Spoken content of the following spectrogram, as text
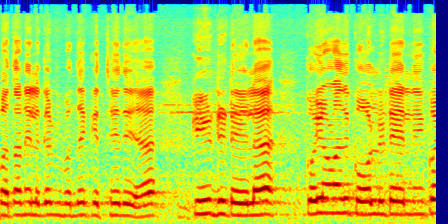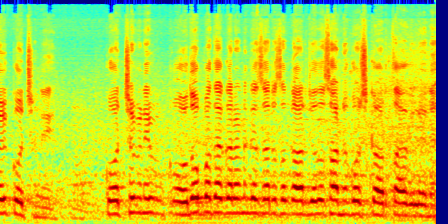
ਪਤਾ ਨਹੀਂ ਲੱਗਿਆ ਵੀ ਬੰਦੇ ਕਿੱਥੇ ਦੇ ਆ, ਕੀ ਡਿਟੇਲ ਹੈ ਕੋਈ ਉਹਨਾਂ ਦੀ ਕੋਲ ਡਿਟੇਲ ਨਹੀਂ, ਕੋਈ ਕੁਝ ਨਹੀਂ। ਕੁਝ ਵੀ ਨਹੀਂ, ਉਦੋਂ ਪਤਾ ਕਰਨਗੇ ਸਰ ਸਰਕਾਰ ਜਦੋਂ ਸਾਨੂੰ ਕੁਝ ਕਰਤਾ ਅਗਲੇ ਨੇ।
